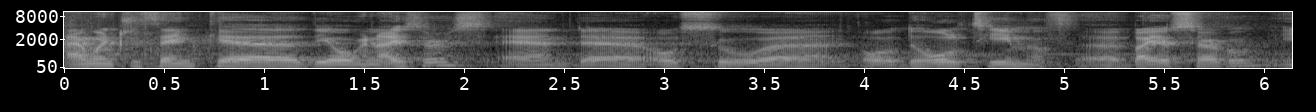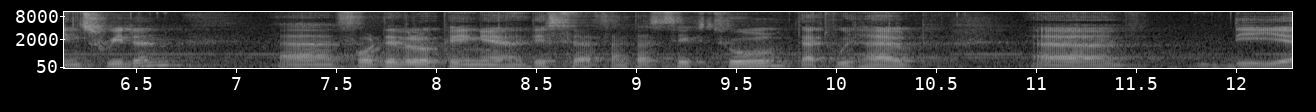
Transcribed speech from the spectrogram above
I want to thank uh, the organizers and uh, also uh, all, the whole team of uh, BioServo in Sweden uh, for developing uh, this fantastic tool that will help the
